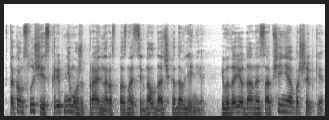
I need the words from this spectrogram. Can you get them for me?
В таком случае скрипт не может правильно распознать сигнал датчика давления и выдает данное сообщение об ошибке.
